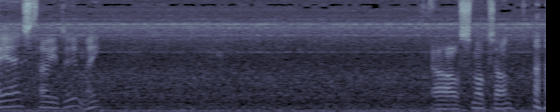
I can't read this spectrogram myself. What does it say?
Hey, yes, how you doing, mate? Oh, smoke's on.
